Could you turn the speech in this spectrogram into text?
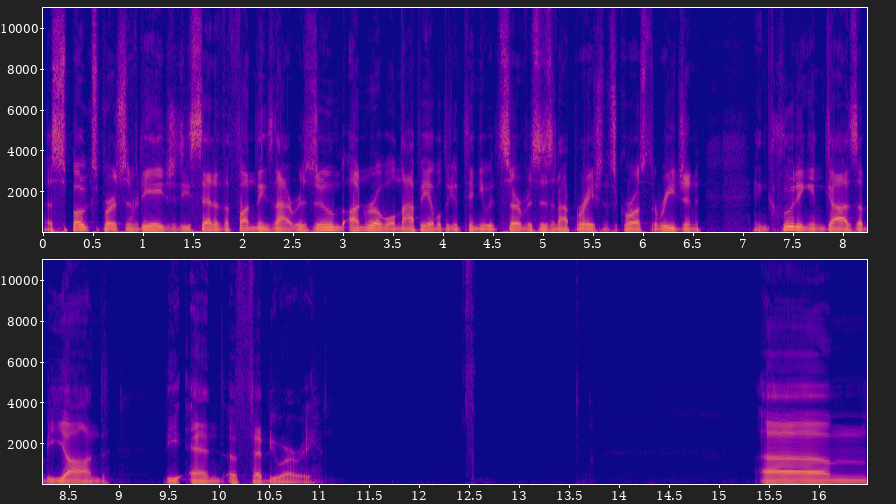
A spokesperson for the agency said if the funding is not resumed, UNRWA will not be able to continue its services and operations across the region, including in Gaza, beyond the end of February. Um,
